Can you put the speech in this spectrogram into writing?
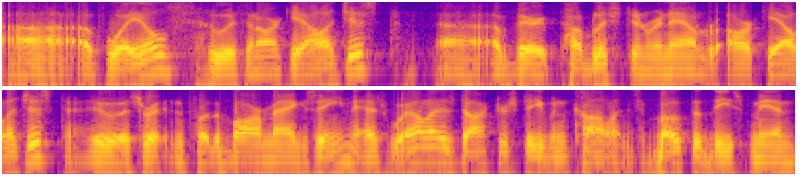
of Wales, who is an archaeologist, uh, a very published and renowned archaeologist who has written for the BAR magazine, as well as Dr. Steven Collins. Both of these men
